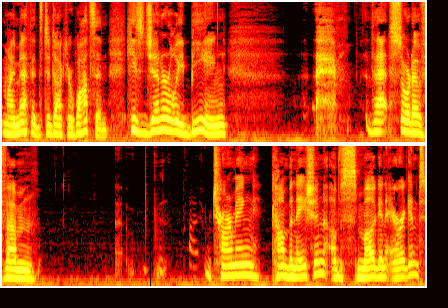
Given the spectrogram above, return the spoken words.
my methods" to Doctor Watson, he's generally being that sort of um, charming combination of smug and arrogant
